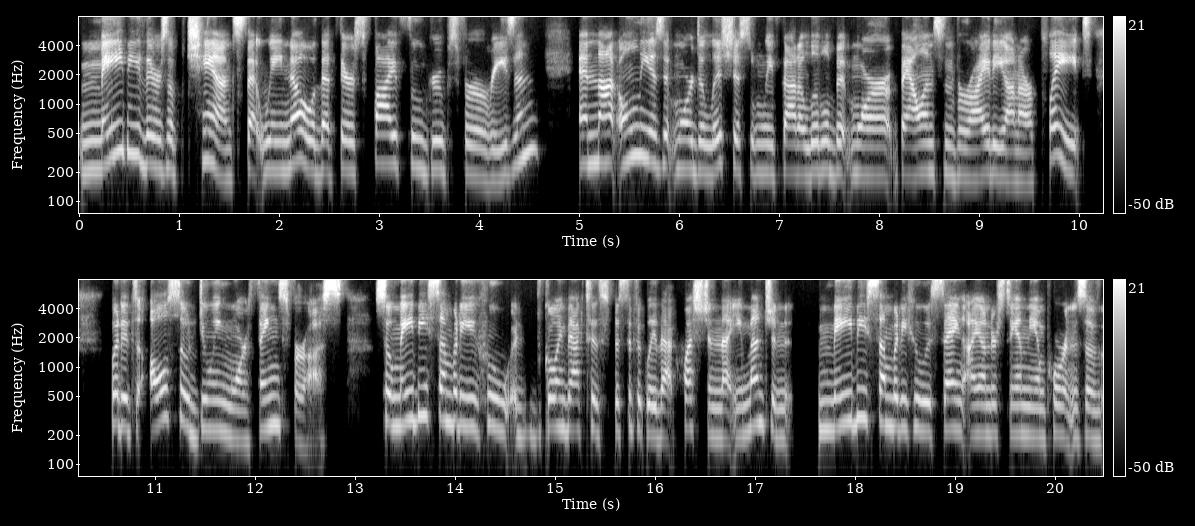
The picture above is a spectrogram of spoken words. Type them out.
maybe there's a chance that we know that there's five food groups for a reason. And not only is it more delicious when we've got a little bit more balance and variety on our plate but it's also doing more things for us. So maybe somebody who going back to specifically that question that you mentioned maybe somebody who is saying i understand the importance of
